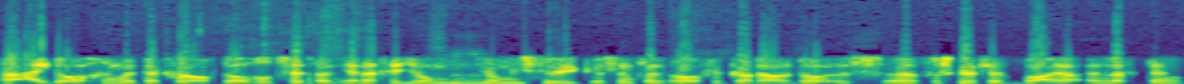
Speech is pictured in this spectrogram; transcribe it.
'n uitdaging wat ek graag daar wil sit aan enige jong hmm. jong historikus in Suid-Afrika. Daar daar is uh, verskriklik baie inligting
